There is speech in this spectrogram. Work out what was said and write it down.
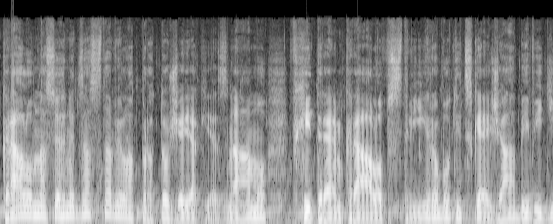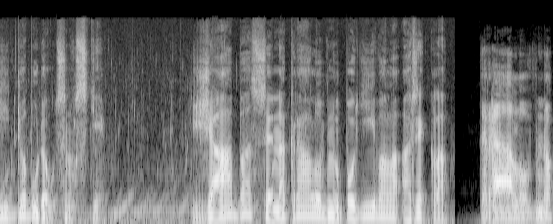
Královna se hned zastavila, protože, jak je známo, v chytrém království robotické žáby vidí do budoucnosti. Žába se na královnu podívala a řekla. Královno,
